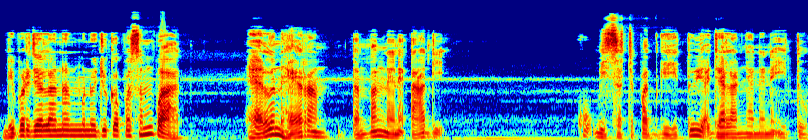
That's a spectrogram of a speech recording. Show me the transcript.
Di perjalanan menuju ke 4, Helen heran tentang nenek tadi. Kok bisa cepat gitu ya jalannya nenek itu?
